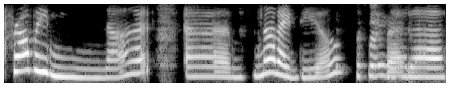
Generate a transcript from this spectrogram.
probably not um, not ideal, oh but uh,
